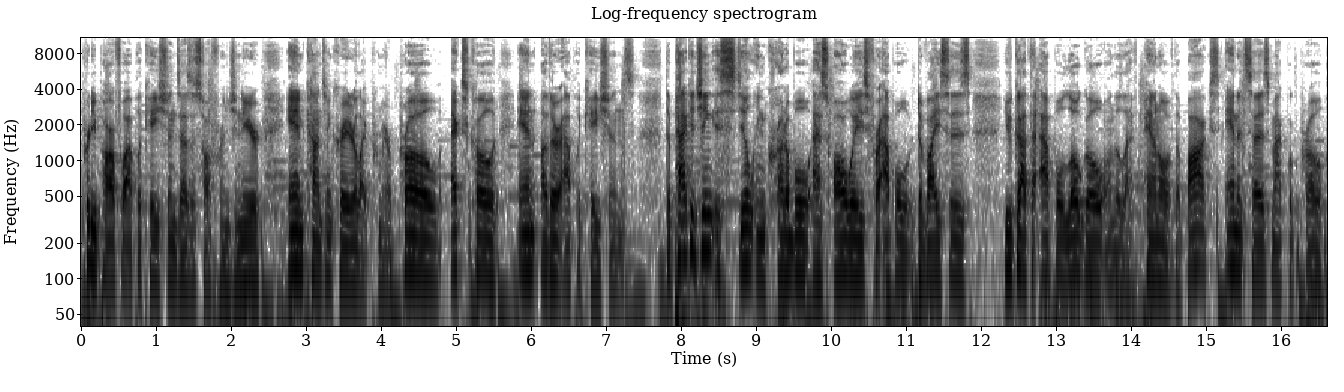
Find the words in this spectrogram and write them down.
pretty powerful applications as a software engineer and content creator like Premiere Pro, Xcode, and other applications. The packaging is still incredible as always for Apple devices. You've got the Apple logo on the left panel of the box and it says MacBook Pro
